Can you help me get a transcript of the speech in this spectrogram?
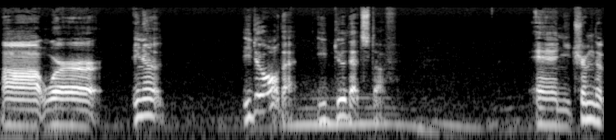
uh, where you know you do all that. You do that stuff and you trim the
